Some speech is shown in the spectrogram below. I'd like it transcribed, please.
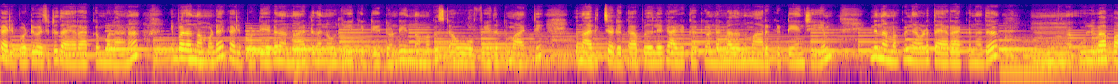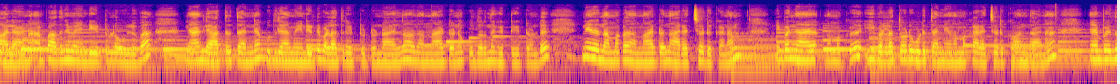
കരിപ്പൊട്ടി വെച്ചിട്ട് തയ്യാറാക്കുമ്പോഴാണ് ഇപ്പോൾ അത് നമ്മുടെ കരിപ്പൊട്ടിയൊക്കെ നന്നായിട്ട് തന്നെ ഒരുങ്ങി കിട്ടിയിട്ടുണ്ട്. ഇനി നമുക്ക് സ്റ്റൗ ഓഫ് ചെയ്തിട്ട് മാറ്റി ഒന്ന് അരിച്ചെടുക്കുക അപ്പോൾ ഇതിലേക്ക് അഴുക്കൊക്കെ ഉണ്ടെങ്കിൽ അതൊന്ന് മാറി കിട്ടുകയും ചെയ്യും. ഇനി നമുക്ക് ഞാൻ ഇവിടെ തയ്യാറാക്കുന്നത് ഉലുവ പാലാണ്. അപ്പോൾ അതിന് വേണ്ടിയിട്ടുള്ള ഉലുവ ഞാൻ രാത്രി തന്നെ കുതിരാൻ വേണ്ടിയിട്ട് വെള്ളത്തിൽ ഇട്ടിട്ടുണ്ടായിരുന്നു. അത് നന്നായിട്ടൊന്ന് കുതിർന്ന് കിട്ടിയിട്ടുണ്ട്. ഇനി ഇത് നമുക്ക് നന്നായിട്ടൊന്ന് അരച്ചെടുക്കണം. ഇപ്പം ഞാൻ നമുക്ക് ഈ വെള്ളത്തോടു കൂടി തന്നെ നമുക്ക് അരച്ചെടുക്കാവുന്നതാണ്. ഞാനിപ്പോൾ ഇത്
